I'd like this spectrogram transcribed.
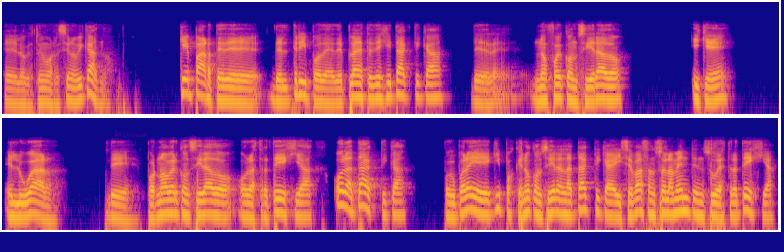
eh, lo que estuvimos recién ubicando. ¿Qué parte de- del trípode de plan, estrategia y táctica de- no fue considerado y que el lugar de, por no haber considerado o la estrategia o la táctica, porque por ahí hay equipos que no consideran la táctica y se basan solamente en su estrategia,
